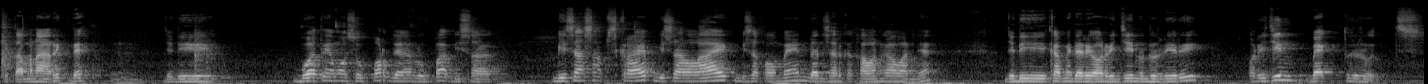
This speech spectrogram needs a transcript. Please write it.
kita menarik deh. Jadi buat yang mau support jangan lupa bisa bisa subscribe, bisa like, bisa komen dan share ke kawan-kawannya. Jadi kami dari Origin undur diri. Origin back to the roots.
